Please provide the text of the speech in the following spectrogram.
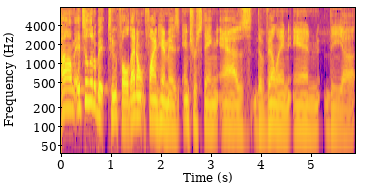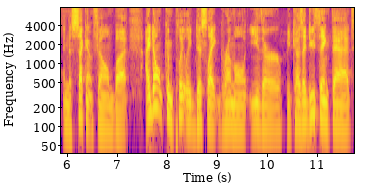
Um, it's a little bit twofold. I don't find him as interesting as the villain in the uh, in the second film, but I don't completely dislike Grimmel either because I do think that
